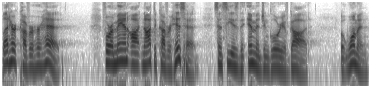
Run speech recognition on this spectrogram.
let her cover her head. For a man ought not to cover his head, since he is the image and glory of God, but woman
